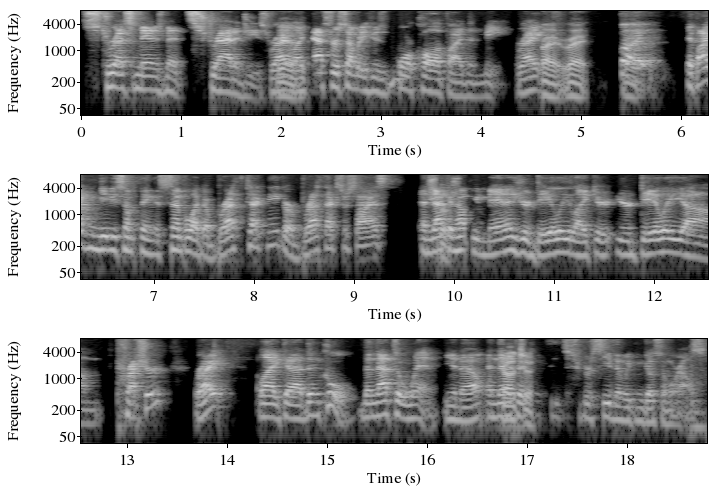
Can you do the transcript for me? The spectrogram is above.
stress management strategies, right? Yeah. Like that's for somebody who's more qualified than me, right? Right, right. But if I can give you something as simple like a breath technique or breath exercise, and that Sure. can help you manage your daily, like your your daily um, pressure, right? Like uh, then cool, then that's a win, you know. And then if Gotcha. it's supersede, then we can go somewhere else.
